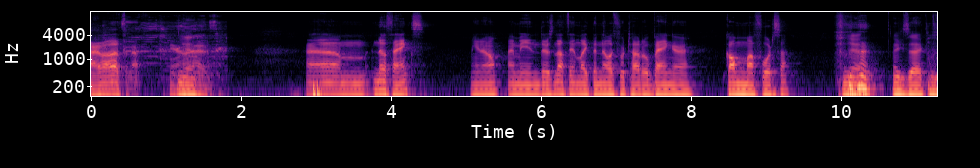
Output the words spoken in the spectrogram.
All right, well, that's enough. Yeah. I- Um, no thanks. You know, I mean, there's nothing like the Nelly Furtado banger "Como Ma Força" Yeah, exactly.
